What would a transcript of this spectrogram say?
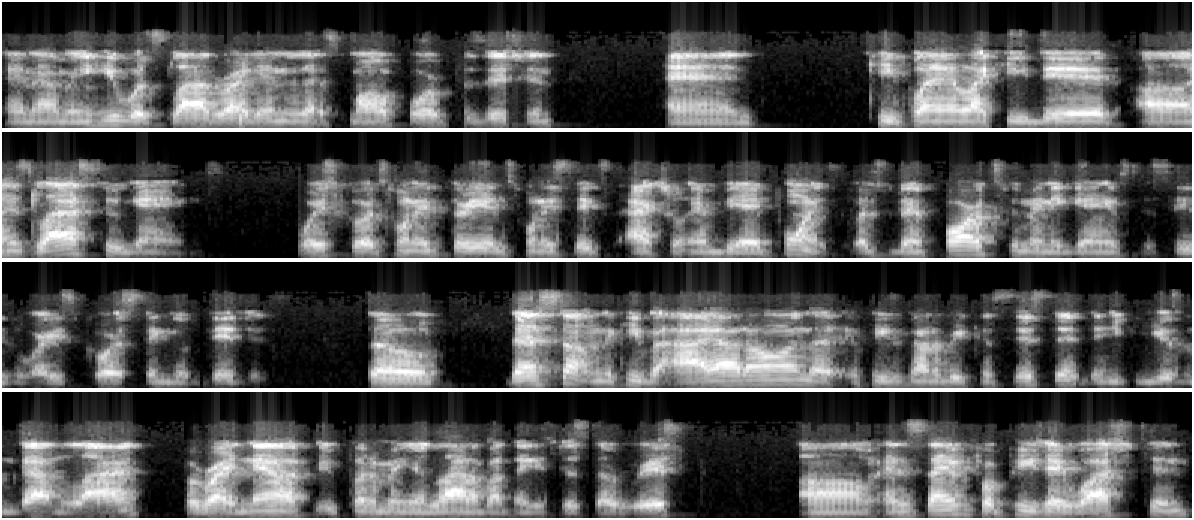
and I mean, he would slide right into that small forward position and keep playing like he did uh, his last two games, where he scored 23 and 26 actual NBA points. But it's been far too many games this season where he scored single digits. So that's something to keep an eye out on. That if he's going to be consistent, then you can use him down the line. But right now, if you put him in your lineup, I think it's just a risk. Um, and the same for PJ Washington.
